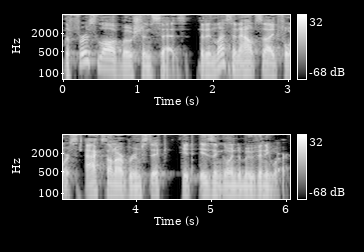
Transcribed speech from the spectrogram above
the first law of motion says that unless an outside force acts on our broomstick, it isn't going to move anywhere.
